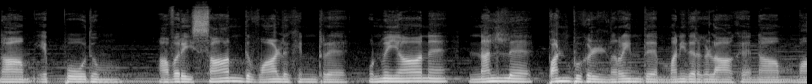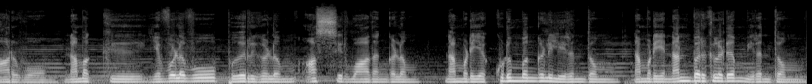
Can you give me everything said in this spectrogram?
நாம் எப்போதும் அவரை சார்ந்து வாழுகின்ற உண்மையான நல்ல பண்புகள் நிறைந்த மனிதர்களாக நாம் மாறுவோம். நமக்கு எவ்வளவோ பேறுகளும் ஆசிர்வாதங்களும் நம்முடைய குடும்பங்களில் இருந்தும் நம்முடைய நண்பர்களிடம் இருந்தும்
